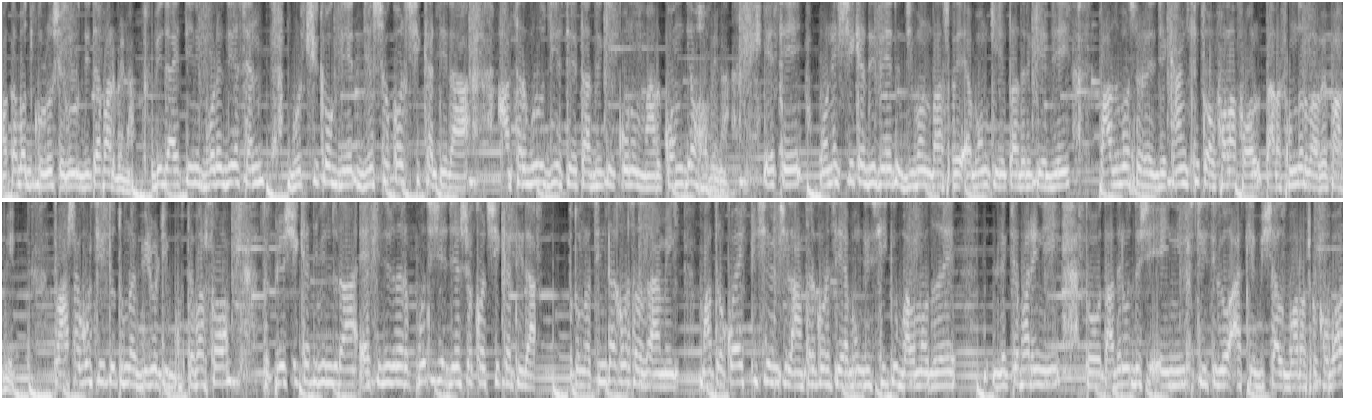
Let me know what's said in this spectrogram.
মতামতগুলো সেগুলো দিতে পারবে না। বিদায়, তিনি বলে দিয়েছেন বোর্ড শিক্ষকদের যে সকল শিক্ষার্থীরা আনসারগুলো দিয়েছে, তাদেরকে কোনো মার্ক কম দেওয়া হবে না। এতে অনেক শিক্ষার্থীদের জীবন বাঁচবে এবং কি তাদেরকে যে পাঁচ বছরের যে কাঙ্ক্ষিত ফলাফল তারা সুন্দরভাবে পাবে। তো আশা করছি তো তোমরা ভিডিওটি বুঝতে পারছ। তো প্রিয় শিক্ষার্থী বিন্দুরা এসএসসি দু হাজার পঁচিশে যে সকল শিক্ষার্থীরা, তোমরা চিন্তা করছ যে আমি মাত্র কয়েকটি সৃজনশীল আনসার করেছি এবং সিকিউ ভালো মতো লিখতে পারিনি, তো তাদের উদ্দেশ্যে এই নিউজটি ছিল আজকে বিশাল বড় খবর।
